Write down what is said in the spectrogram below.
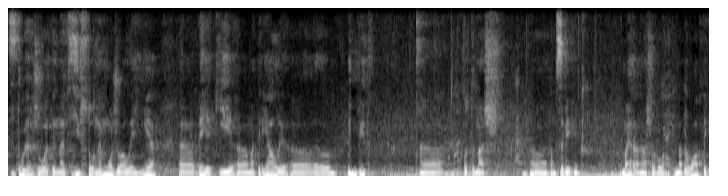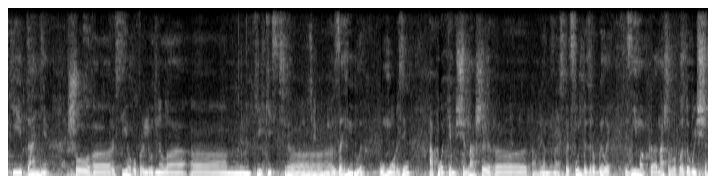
стверджувати на всі 100 не можу, але є е, деякі е, матеріали е, від е, от наш е, там советник мера нашого надавав такі дані, що е, Росія оприлюднила е, кількість е, загиблих у морзі, а потім ще наші е, там, я не знаю, спецслужби зробили знімок е, нашого кладовища.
